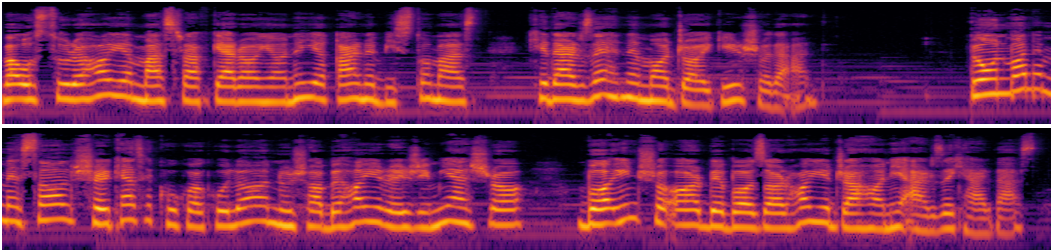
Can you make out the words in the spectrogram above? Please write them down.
و اسطوره های مصرفگرایانه قرن بیستم است که در ذهن ما جایگیر شده اند. به عنوان مثال شرکت کوکاکولا نوشابه های رژیمیش را با این شعار به بازارهای جهانی عرضه کرده است.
